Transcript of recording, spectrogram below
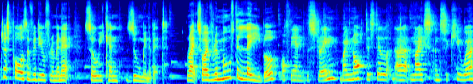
just pause the video for a minute so we can zoom in a bit. Right, so I've removed the label off the end of the string. My knot is still uh, nice and secure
